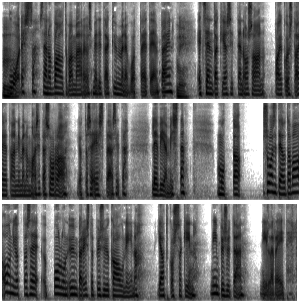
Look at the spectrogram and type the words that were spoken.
mm. vuodessa. Sehän on valtava määrä, jos mietitään kymmenen vuotta eteenpäin. Niin. Et sen takia sitten osaan paikoista ajetaan nimenomaan sitä soraa, jotta se estää sitä leviämistä. Mutta suositeltavaa on, jotta se polun ympäristö pysyy kauniina jatkossakin, niin pysytään niillä reiteillä.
